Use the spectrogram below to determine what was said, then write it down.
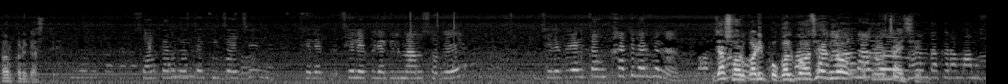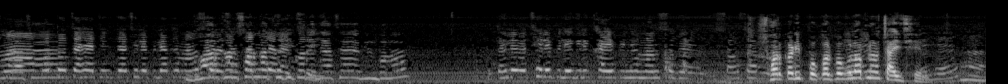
সরকারের কাছ থেকে? সরকার কাছে কি চাইছে ছেলে ছেলে পিলে গুলি মানুষ হবে। ছেলে পিলে তখন পারবে না। যা সরকারি প্রকল্প আছে এগুলো আপনারা চাহে খান সরকার তাহলে খাইয়ে পিনে মানুষ সরকারি প্রকল্পগুলো আপনারা চাইছেন। হ্যাঁ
